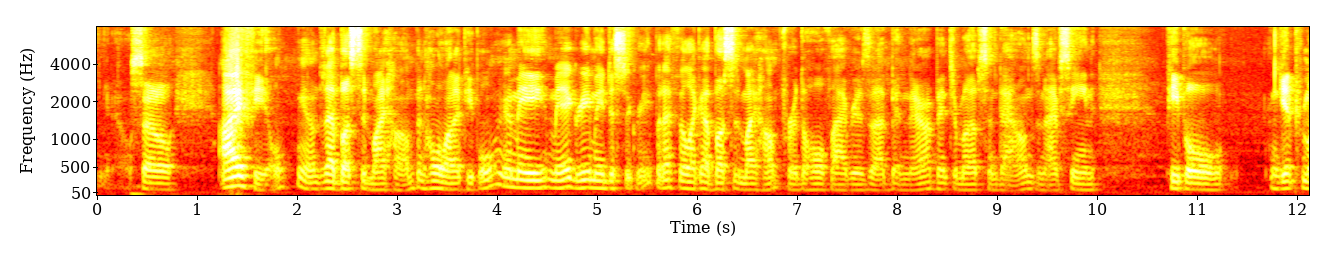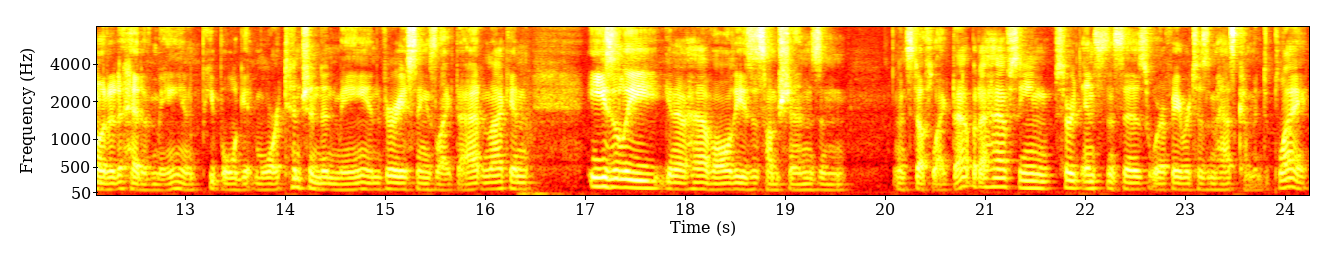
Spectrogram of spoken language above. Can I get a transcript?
you know so i feel you know that i busted my hump and a whole lot of people you know, may may agree may disagree but i feel like i busted my hump for the whole five years that i've been there i've been through my ups and downs and i've seen people get promoted ahead of me and people will get more attention than me and various things like that and i can easily you know have all these assumptions and and stuff like that but i have seen certain instances where favoritism has come into play.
